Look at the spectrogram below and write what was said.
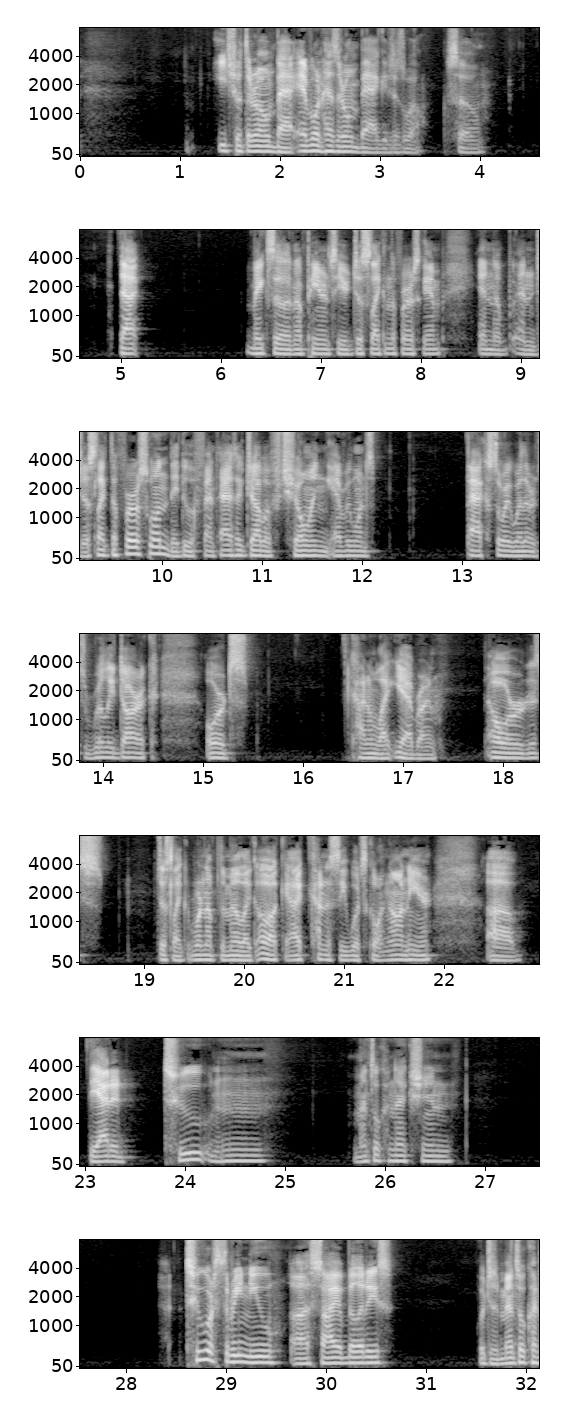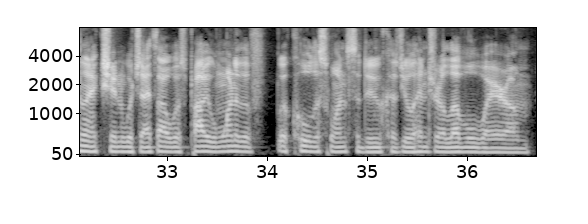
Each with their own bag. Everyone has their own baggage as well. So that makes an appearance here, just like in the first game, and the, and just like the first one, they do a fantastic job of showing everyone's backstory, whether it's really dark or it's kind of like yeah, Brian, or it's just like run up the mill, like oh, okay, I kind of see what's going on here. Uh, they added two mm, mental connection, two or three new uh, psi abilities, which is mental connection, which I thought was probably one of the, the coolest ones to do because you'll enter a level where um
